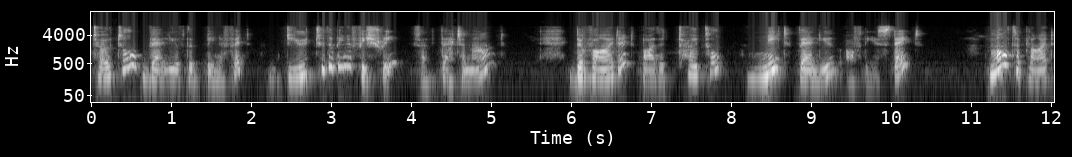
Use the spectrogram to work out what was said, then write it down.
total value of the benefit due to the beneficiary, so that amount, divided by the total net value of the estate, multiplied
